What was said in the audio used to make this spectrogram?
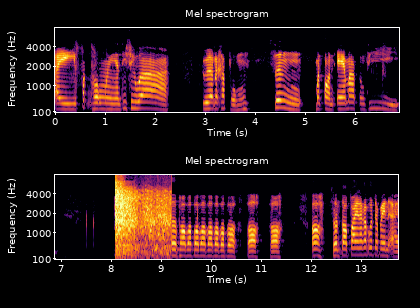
ไอฟักทองแมนที่ชื่อว่าเกลือนะครับผม ซึ่งมันอ่อนแอมากตรงที่ เออพอพอพอพอพอพอพอพอพอพออ๋อส่วนต่อไปนะครับก็จะเป็นไอ้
